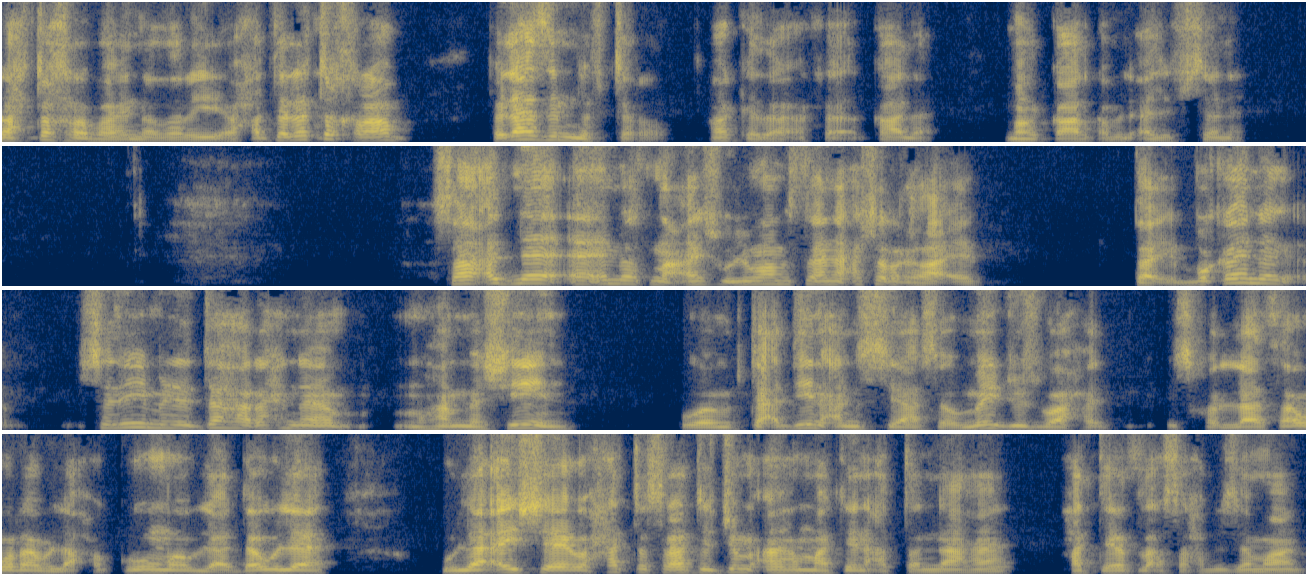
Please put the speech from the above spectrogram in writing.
راح تخرب هاي النظرية. وحتى لا تخرب فلازم نفترض. هكذا قال من قال قبل ألف سنة. صار عندنا أئمة 12 والإمام الثاني عشر غائب. طيب بقينا سنين من الدهر إحنا مهمشين ومبتعدين عن السياسة وما يجوز واحد يدخل لا ثورة ولا حكومة ولا دولة ولا أي شيء وحتى صلاة الجمعة هم عطلناها حتى يطلع صاحب الزمان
